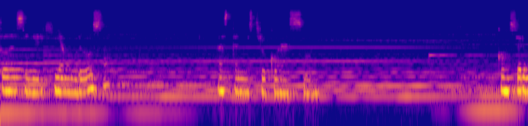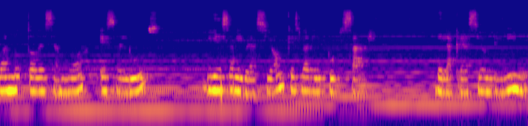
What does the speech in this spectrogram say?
toda esa energía amorosa hasta nuestro corazón, conservando todo ese amor, esa luz y esa vibración que es la de impulsar de la creación divina,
